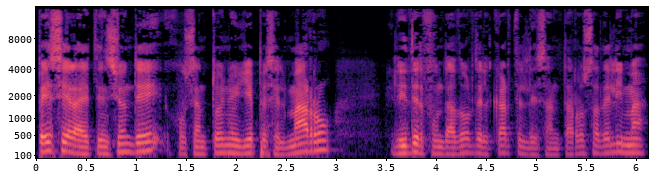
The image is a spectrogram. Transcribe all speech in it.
pese a la detención de José Antonio Yepes El Marro, líder fundador del cártel de Santa Rosa de Lima,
